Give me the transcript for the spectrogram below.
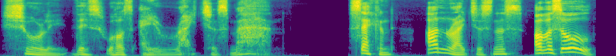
Surely this was a righteous man. Second, unrighteousness of us all.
